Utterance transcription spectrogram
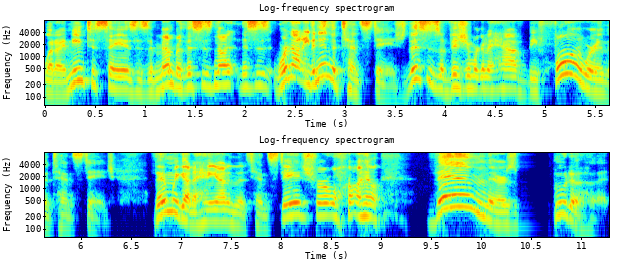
what i mean to say is is remember this is not this is we're not even in the 10th stage. This is a vision we're going to have before we're in the 10th stage. Then we got to hang out in the 10th stage for a while. Then there's buddhahood.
